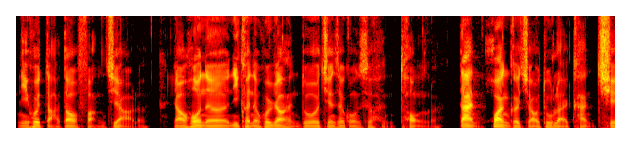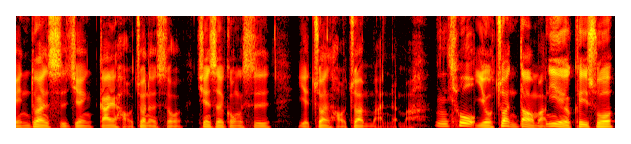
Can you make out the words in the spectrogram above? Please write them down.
你会打到房价了。然后呢，你可能会让很多建设公司很痛了。但换个角度来看，前一段时间该好赚的时候，建设公司也赚好赚满了嘛？没错，有赚到嘛？你也可以说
